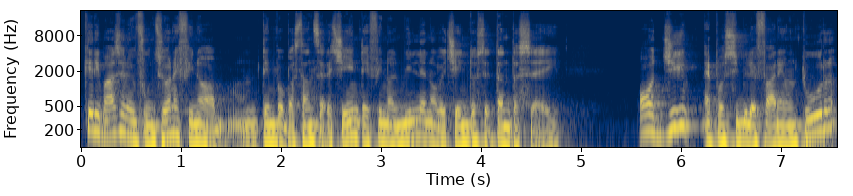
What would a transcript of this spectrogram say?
che rimasero in funzione fino a un tempo abbastanza recente, fino al 1976. Oggi è possibile fare un tour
